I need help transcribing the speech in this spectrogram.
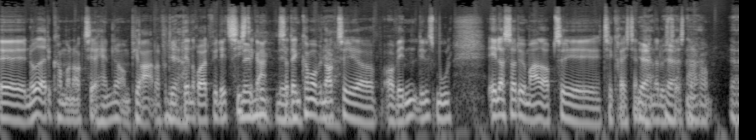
Øh, noget af det kommer nok til at handle om pirater, for Ja. den rørte vi lidt sidste Nemlig, gang, så nemlig. den kommer vi nok Ja. til at, at vende en lille smule. Ellers så er det jo meget op til, til Christian, hvad han har lyst til at snakke ja, om. Ja.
